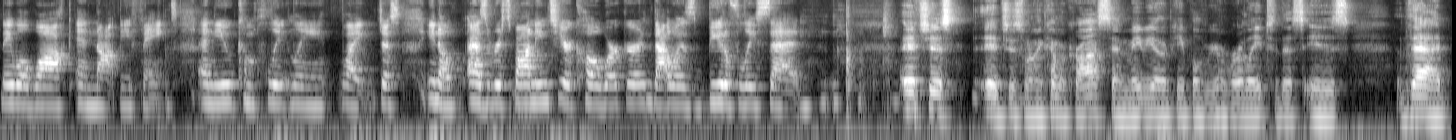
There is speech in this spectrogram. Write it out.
They will walk and not be faint. And you completely like just, you know, as responding to your coworker, that was beautifully said. It's just it's just when I come across and maybe other people relate to this is that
